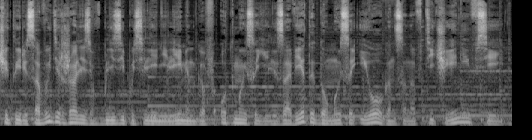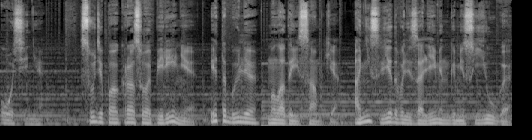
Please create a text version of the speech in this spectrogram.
Четыре совы держались вблизи поселений леммингов от мыса Елизаветы до мыса Иогансона в течение всей осени. Судя по окрасу оперения, это были молодые самки. Они следовали за леммингами с юга,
